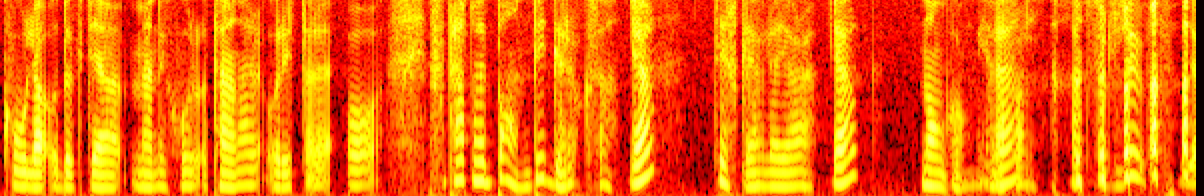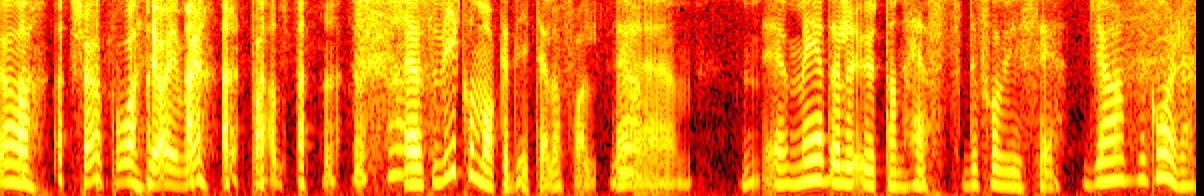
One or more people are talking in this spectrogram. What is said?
coola och duktiga människor och tränare och ryttare. Och jag ska prata med banbyggare också. Ja. Det skulle jag vilja göra. Ja. Någon gång i alla ja, fall. Absolut. Ja, kör på. Jag är med på allt. Eh, så vi kommer åka dit i alla fall. Ja. Eh, med eller utan häst, det får vi se. Ja, hur går det?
